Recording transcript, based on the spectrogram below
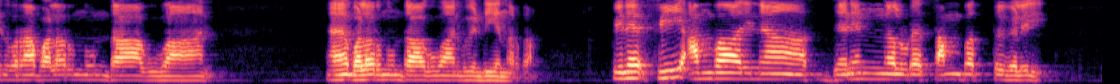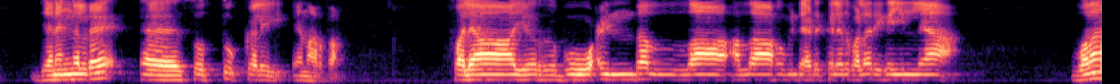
എന്ന് പറഞ്ഞാൽ വളർന്നുണ്ടാകുവാൻ വളർന്നുണ്ടാകുവാൻ വേണ്ടി എന്നർത്ഥം. പിന്നെ ഫി അംബാലിനാസ് ജനങ്ങളുടെ സമ്പത്തുകളിൽ ജനങ്ങളുടെ സ്വത്തുക്കളിൽ എന്നർത്ഥം. ഫലായർബു അള്ളാഹുവിന്റെ അടുക്കൽ അത് വളരുകയില്ല. വമാ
